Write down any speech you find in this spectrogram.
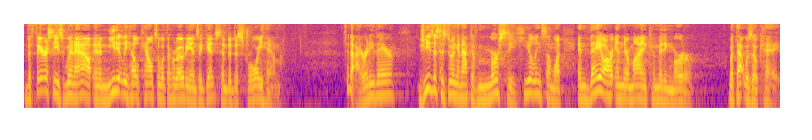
the Pharisees went out and immediately held counsel with the Herodians against him to destroy him. See the irony there? Jesus is doing an act of mercy, healing someone, and they are in their mind committing murder. But that was okay.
